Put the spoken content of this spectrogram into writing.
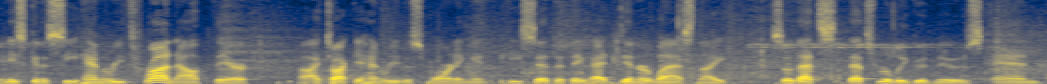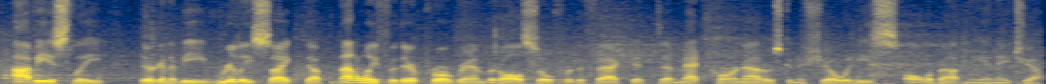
and he's going to see Henry Thrun out there. Uh, I talked to Henry this morning, and he said that they had dinner last night, so that's that's really good news. And obviously, they're going to be really psyched up, not only for their program, but also for the fact that uh, Matt Coronato is going to show what he's all about in the NHL.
